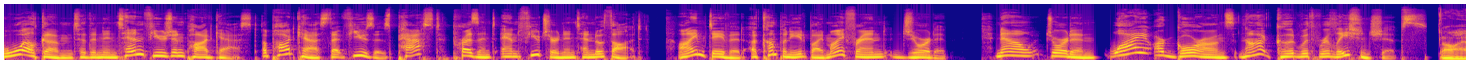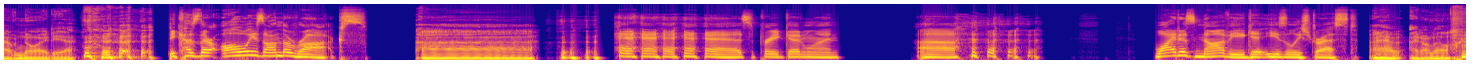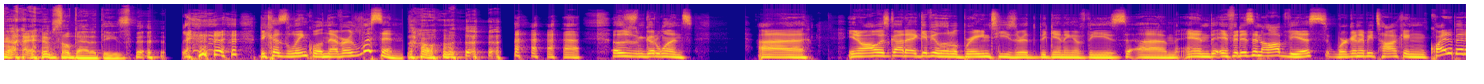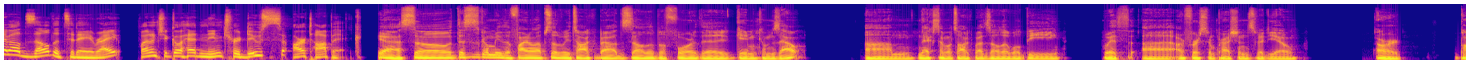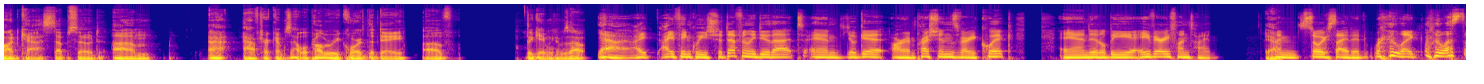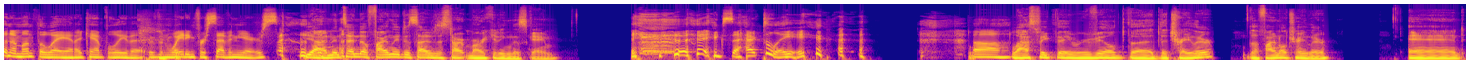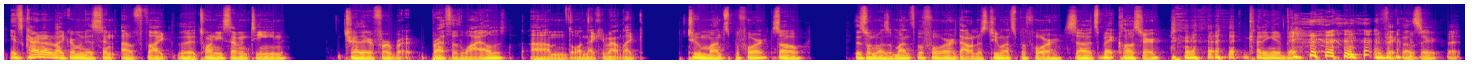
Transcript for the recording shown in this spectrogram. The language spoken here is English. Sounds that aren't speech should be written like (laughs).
Welcome to the NintenFusion Podcast, a podcast that fuses past, present, and future Nintendo thought. I'm David, accompanied by my friend Jordan. Now, Jordan, why are Gorons not good with relationships? Oh, I have no idea. (laughs) Because they're always on the rocks. uh, (laughs) (laughs) That's a pretty good one. Uh, why does Navi get easily stressed? I have I don't know. (laughs) I am so bad at these. (laughs) (laughs) because Link will never listen. Oh. Those are some good ones. Uh, you know, I always got to give you a little brain teaser at the beginning of these. Um, and if it isn't obvious, we're going to be talking quite a bit about Zelda today, right? Why don't you go ahead and introduce our topic? yeah, so this is going to be the final episode we talk about Zelda before the game comes out. Um, next time we'll talk about Zelda will be with uh, our first impressions video or podcast episode. Um, a- after it comes out, we'll probably record the day of the game comes out. Yeah, I, I think we should definitely do that. And you'll get our impressions very quick, and it'll be a very fun time. Yeah. I'm so excited. (laughs) We're like we're less than a month away, and I can't believe it. We've been waiting for seven years. (laughs) Yeah, Nintendo finally decided to start marketing this game. (laughs) exactly. Uh, last week they revealed the the trailer, the final trailer, and it's kind of like reminiscent of like the 2017 trailer for Breath of the Wild, um, the one that came out like two months before. So this one was a month before, that one was two months before. So it's a bit closer, (laughs) cutting it a bit (laughs) a bit closer. But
